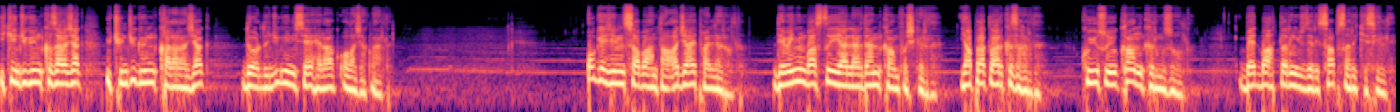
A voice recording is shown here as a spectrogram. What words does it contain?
ikinci gün kızaracak, üçüncü gün kararacak, dördüncü gün ise helak olacaklardı. O gecenin sabahında acayip haller oldu. Devenin bastığı yerlerden kan fışkırdı. Yapraklar kızardı. Kuyu suyu kan kırmızı oldu. Bedbahtların yüzleri sapsarı kesildi.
